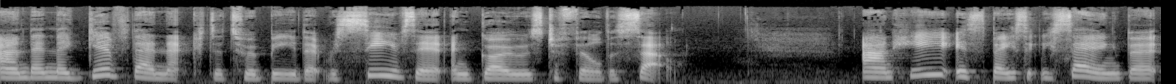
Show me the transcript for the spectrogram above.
and then they give their nectar to a bee that receives it and goes to fill the cell. And he is basically saying that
